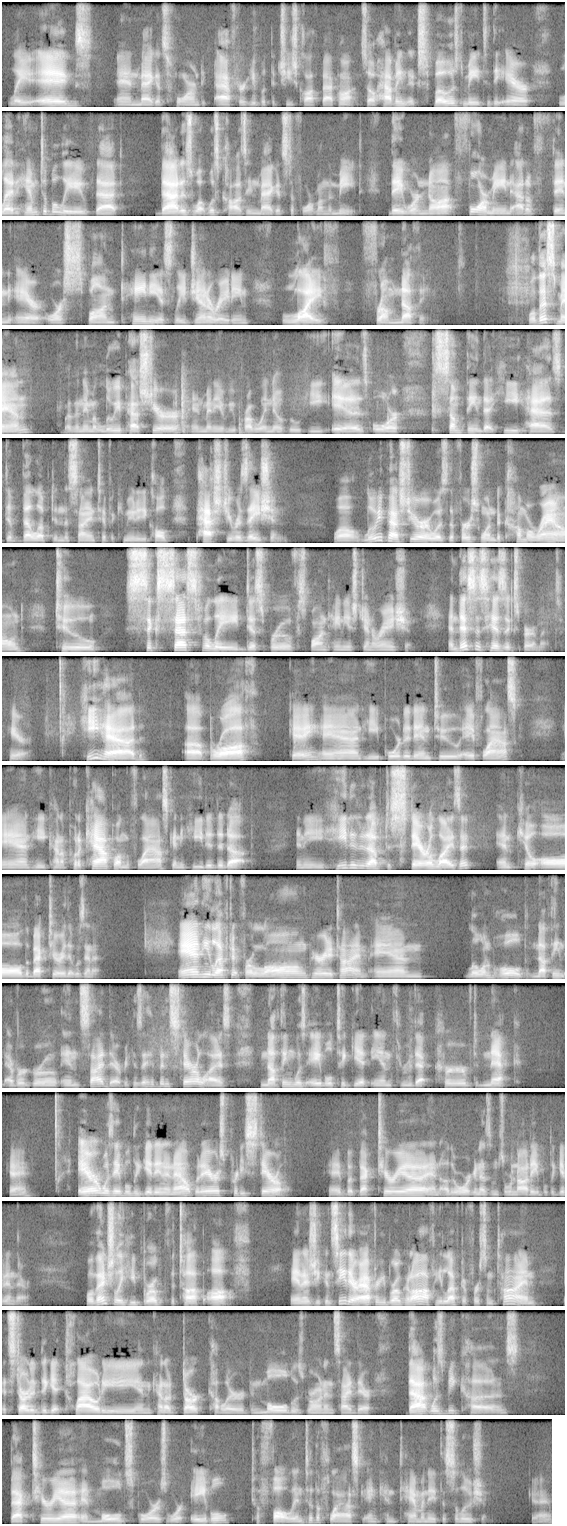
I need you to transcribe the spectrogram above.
laid eggs, and maggots formed after he put the cheesecloth back on. So having exposed meat to the air led him to believe that that is what was causing maggots to form on the meat. They were not forming out of thin air or spontaneously generating life from nothing. Well, this man, by the name of Louis Pasteur, and many of you probably know who he is, or something that he has developed in the scientific community called pasteurization. Well, Louis Pasteur was the first one to come around to successfully disprove spontaneous generation. And this is his experiment here. He had uh, broth, okay, and he poured it into a flask, and he kind of put a cap on the flask and he heated it up. And he heated it up to sterilize it and kill all the bacteria that was in it. And he left it for a long period of time, and lo and behold, nothing ever grew inside there because it had been sterilized. Nothing was able to get in through that curved neck. Okay? Air was able to get in and out, but air is pretty sterile. Okay? But bacteria and other organisms were not able to get in there. Well, eventually he broke the top off. And as you can see there, after he broke it off, he left it for some time. It started to get cloudy and kind of dark colored, and mold was growing inside there. That was because bacteria and mold spores were able to fall into the flask and contaminate the solution. Okay?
